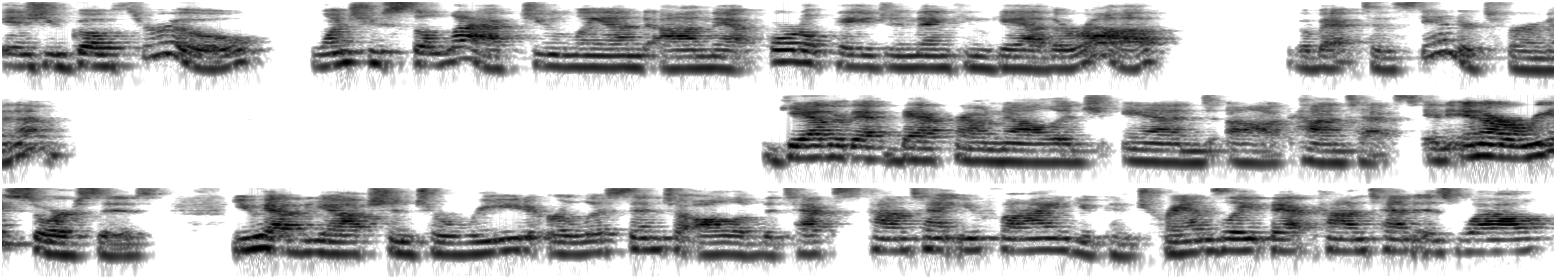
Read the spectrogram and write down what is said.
as you go through, once you select, you land on that portal page and then can gather up. Go back to the standards for a minute. gather that background knowledge and uh, context. And in our resources, you have the option to read or listen to all of the text content you find. You can translate that content as well.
